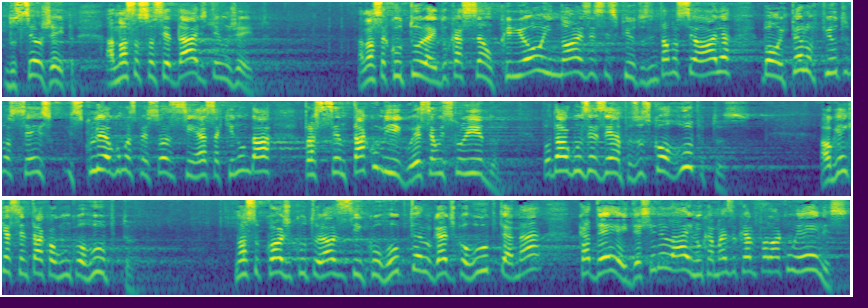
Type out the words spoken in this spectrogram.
Do seu jeito. A nossa sociedade tem um jeito. A nossa cultura, a educação, criou em nós esses filtros. Então você olha, bom, e pelo filtro você exclui algumas pessoas assim, essa aqui não dá para sentar comigo, esse é um excluído. Vou dar alguns exemplos. Os corruptos. Alguém quer sentar com algum corrupto? Nosso código cultural diz assim: corrupto é lugar de corrupto, é na cadeia, e deixa ele lá, e nunca mais eu quero falar com eles.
